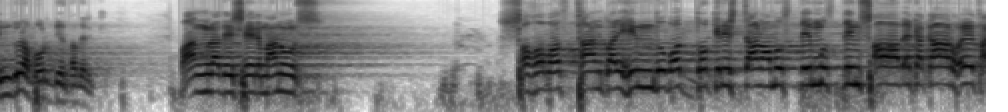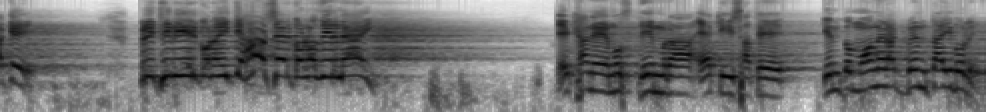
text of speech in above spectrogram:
হিন্দুরা ভোট দিয়ে তাদেরকে। বাংলাদেশের মানুষ সহবস্থান করে হিন্দু, বৌদ্ধ, খ্রিস্টান, অমুসলিম, মুসলিম সব একাকার হয়ে থাকে। পৃথিবীর কোনো ইতিহাসের কোনো নজির নেই। এখানে মুসলিমরা একই সাথে, কিন্তু মনে রাখবেন তাই বলে,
